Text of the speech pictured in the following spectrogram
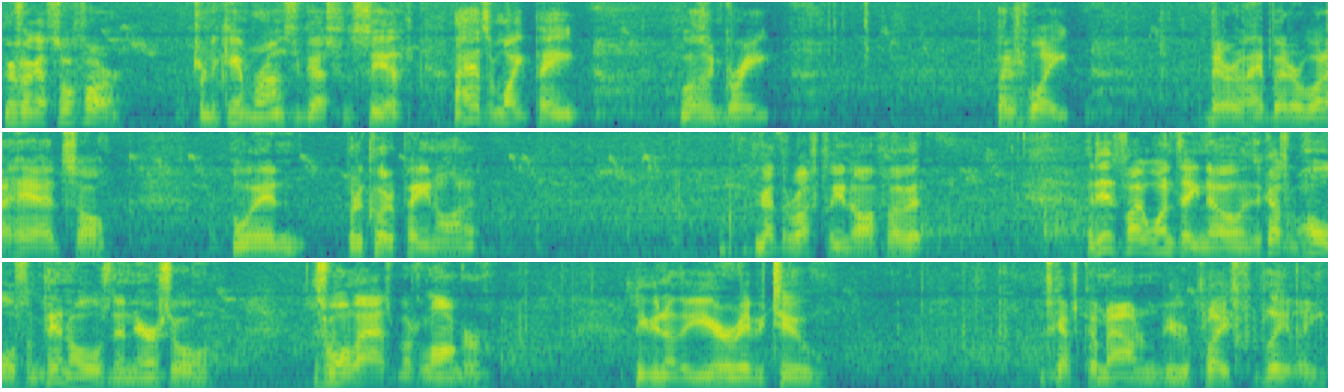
Here's what I got so far. I'll turn the camera on so you guys can see it. I had some white paint. wasn't great, but it's white. Better, better what I had, so I went in and put a coat of paint on it. I got the rust cleaned off of it. I did find one thing though, it's got some holes, some pinholes in there, so this won't last much longer. Maybe another year, maybe two. It's got to come down and be replaced completely.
